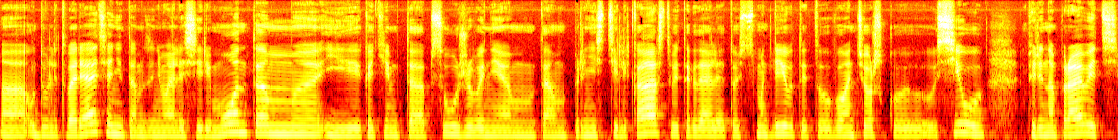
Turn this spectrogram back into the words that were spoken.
э, удовлетворять. Они там занимались и ремонтом, и каким-то обслуживанием, там принести лекарства и так далее. То есть смогли вот эту волонтерскую силу перенаправить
